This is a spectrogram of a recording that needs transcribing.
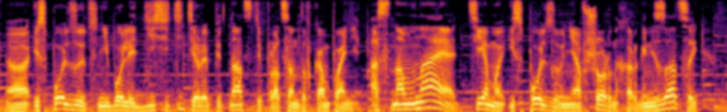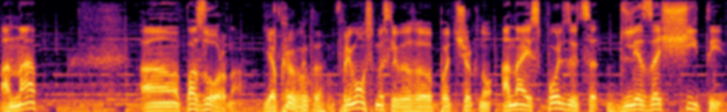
э, используются не более 10-15% компаний. Основная тема использования офшорных организаций, она э, позорна. Я как в, это? в прямом смысле э, подчеркну. Она используется для защиты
